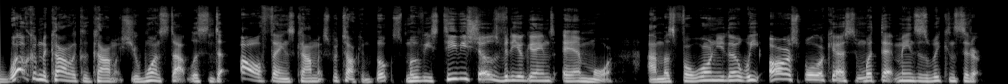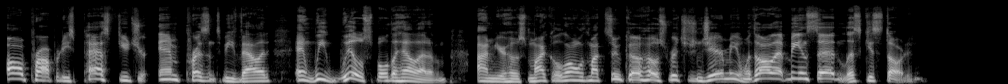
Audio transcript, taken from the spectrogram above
Welcome to Comically Comics, your one stop listen to all things comics. We're talking books, movies, TV shows, video games, and more. I must forewarn you though, we are a spoiler cast, and what that means is we consider all properties, past, future, and present, to be valid, and we will spoil the hell out of them. I'm your host, Michael, along with my two co hosts, Richard and Jeremy. And with all that being said, let's get started.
